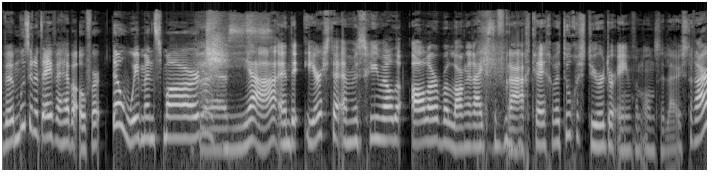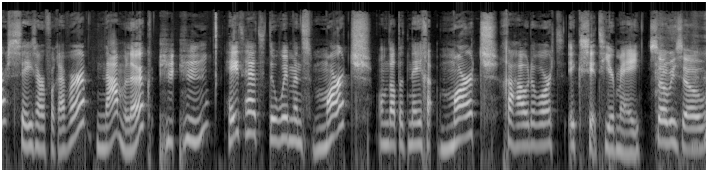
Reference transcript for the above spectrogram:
We moeten het even hebben over de Women's March. Ja, en de eerste en misschien wel de allerbelangrijkste vraag kregen we toegestuurd door een van onze luisteraars, Cesar Forever. Namelijk, heet het de Women's March omdat het 9 March gehouden wordt? Ik zit hiermee. Sowieso.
